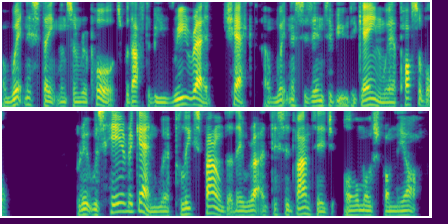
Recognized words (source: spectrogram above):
and witness statements and reports would have to be reread, checked, and witnesses interviewed again where possible but it was here again where police found that they were at a disadvantage almost from the off.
